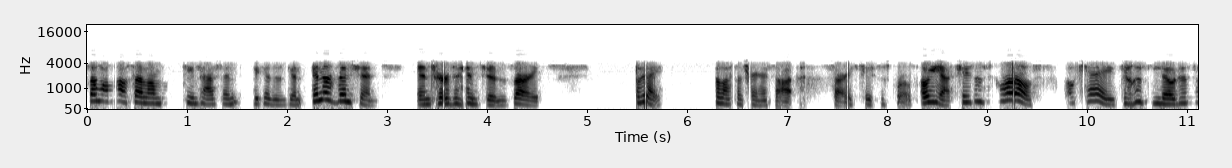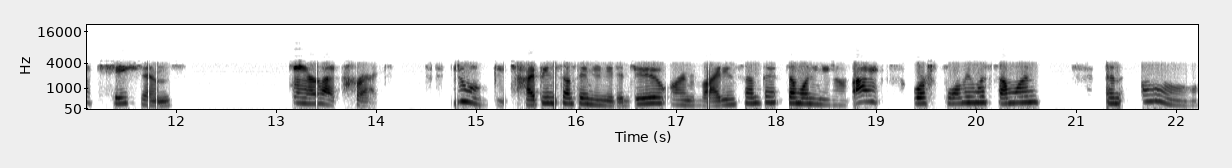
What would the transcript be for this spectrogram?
Pops out on Team Passion because it's an intervention. Intervention, sorry. Okay. I lost my train of thought sorry, chasing squirrels. Oh yeah, chasing squirrels. Okay, those notifications, they are like correct. You will be typing something you need to do, or inviting something, someone you need to invite, or forming with someone, and oh,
